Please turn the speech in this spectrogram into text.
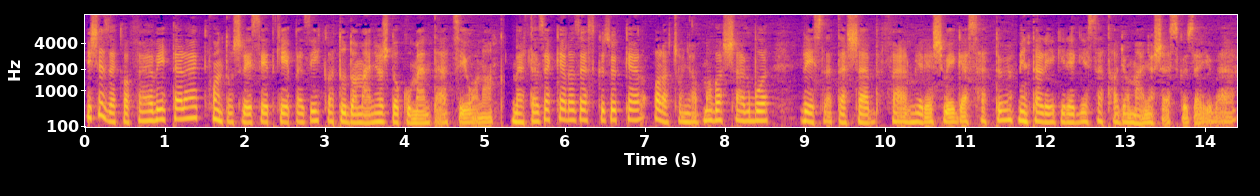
és ezek a felvételek fontos részét képezik a tudományos dokumentációnak, mert ezekkel az eszközökkel alacsonyabb magasságból részletesebb felmérés végezhető, mint a légirégészet hagyományos eszközeivel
